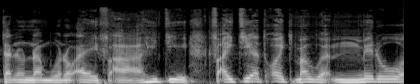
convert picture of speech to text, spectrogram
tanu na muro ai fa hiti fa ai tia to it mau mero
